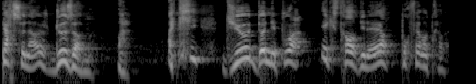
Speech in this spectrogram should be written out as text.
personnages, deux hommes, à qui Dieu donne des pouvoirs extraordinaires pour faire un travail.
